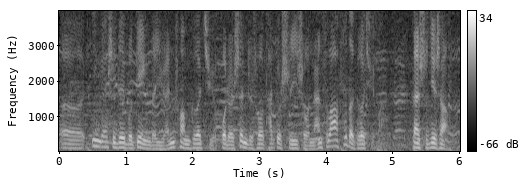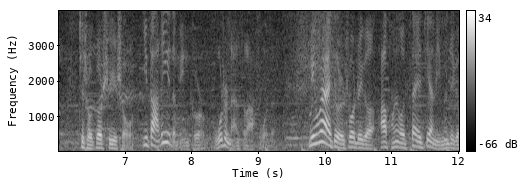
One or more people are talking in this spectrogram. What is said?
呃，应该是这部电影的原创歌曲，或者甚至说它就是一首南斯拉夫的歌曲嘛。但实际上，这首歌是一首意大利的民歌，不是南斯拉夫的。另外就是说，这个啊，朋友再见里面这个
